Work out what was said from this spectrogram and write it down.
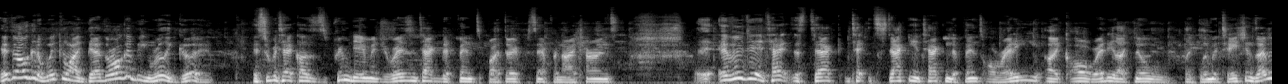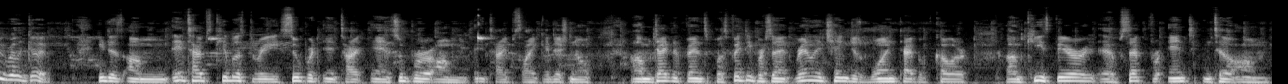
If they're all gonna awaken like that, they're all gonna be really good. His super attack causes supreme damage, raises attack defense by 30% for 9 turns. If attack, stack, stacking attack and defense already, like already, like no like limitations, that'd be really good. He does um N types Kibbles three, super N type and super um N types like additional um attack defense plus fifty percent. Randomly changes one type of color. Um key sphere except for int until um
